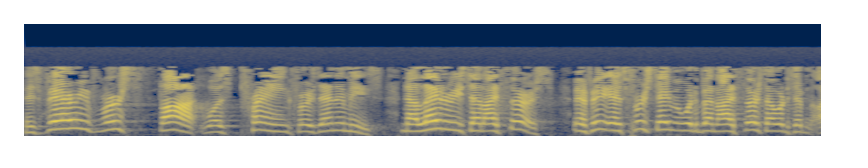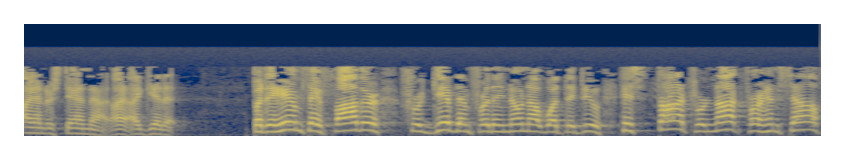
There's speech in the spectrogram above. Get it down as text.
His very first thought was praying for his enemies. Now later he said, I thirst. If he, his first statement would have been, I thirst, I would have said, I understand that. I, I get it. But to hear him say, Father, forgive them, for they know not what they do, his thoughts were not for himself.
